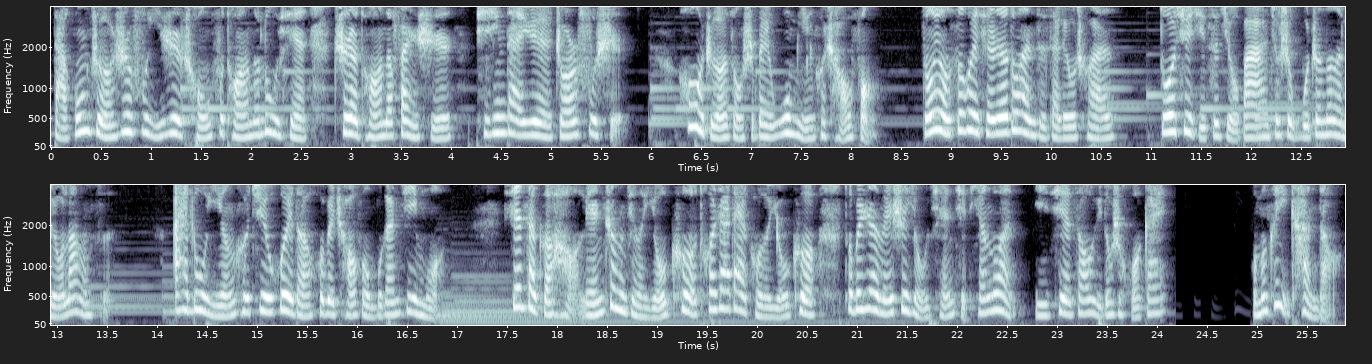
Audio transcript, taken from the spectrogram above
打工者日复一日重复同样的路线，吃着同样的饭食，披星戴月，周而复始。后者总是被污名和嘲讽，总有私会情人的段子在流传。多去几次酒吧就是不正当的流浪子，爱露营和聚会的会被嘲讽不甘寂寞。现在可好，连正经的游客、拖家带口的游客都被认为是有钱且添乱，一切遭遇都是活该。我们可以看到。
